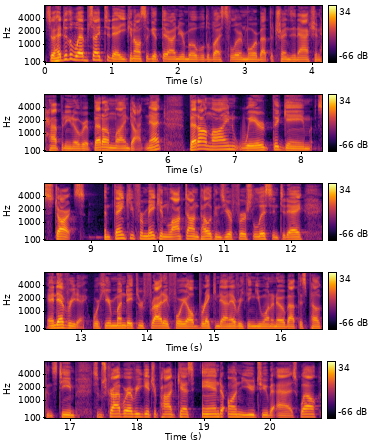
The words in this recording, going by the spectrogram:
So head to the website today. You can also get there on your mobile device to learn more about the trends in action happening over at betonline.net. BetOnline, where the game starts. And thank you for making Locked On Pelicans your first listen today and every day. We're here Monday through Friday for y'all, breaking down everything you want to know about this Pelicans team. Subscribe wherever you get your podcasts and on YouTube as well.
